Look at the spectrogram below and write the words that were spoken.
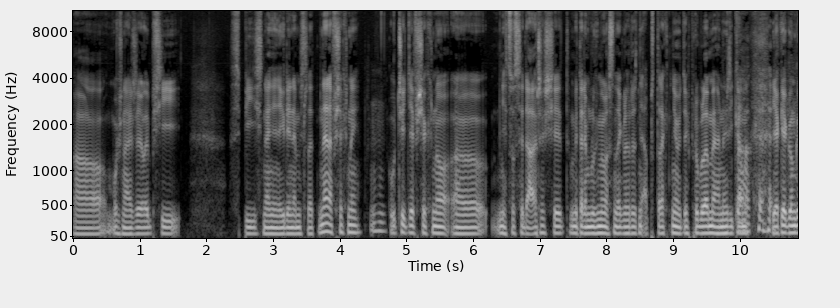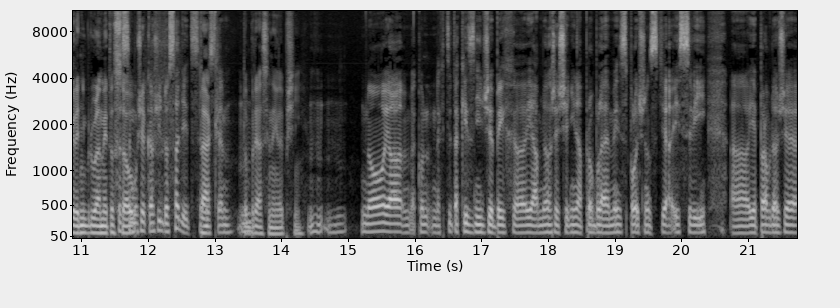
A možná, že je lepší spíš na ně někdy nemyslet. Ne na všechny, mm-hmm. určitě všechno, uh, něco se dá řešit. My tady mluvíme vlastně takhle hrozně abstraktně o těch problémech a neříkám, tak. jaké konkrétní problémy to, to jsou. To se může každý dosadit, si tak, myslím. to mhm. bude mm. asi nejlepší. Mm-hmm. No, já jako nechci taky znít, že bych eh, já měl řešení na problémy společnosti a i svý. Eh, je pravda, že eh,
